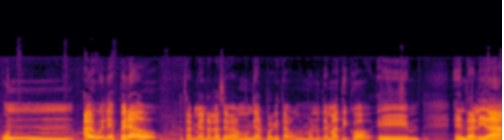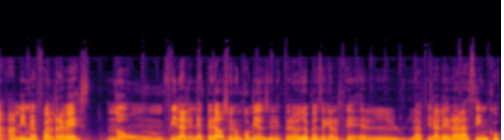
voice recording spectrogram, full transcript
un, algo inesperado, también relacionado al mundial porque estaba muy monotemático, eh, en realidad a mí me fue al revés. No un final inesperado, sino un comienzo inesperado. Yo pensé que el fi- el- la final era a las 5.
